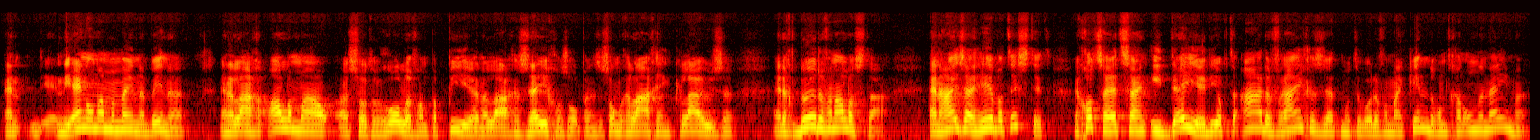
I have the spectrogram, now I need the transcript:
En die, engel nam hem mee naar binnen. En er lagen allemaal een soort rollen van papier en er lagen zegels op. En sommige lagen in kluizen. En er gebeurde van alles daar. En hij zei, heer, wat is dit? En God zei, het zijn ideeën die op de aarde vrijgezet moeten worden voor mijn kinderen om te gaan ondernemen.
